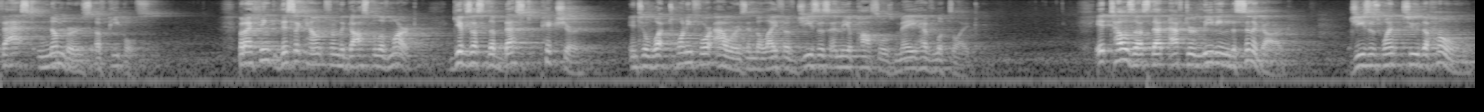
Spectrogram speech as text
vast numbers of peoples. But I think this account from the Gospel of Mark gives us the best picture into what 24 hours in the life of Jesus and the apostles may have looked like. It tells us that after leaving the synagogue, Jesus went to the home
